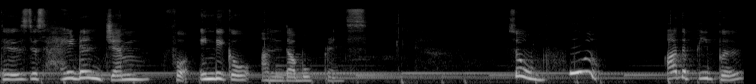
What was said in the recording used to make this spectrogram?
there is this hidden gem for indigo and dabu prints. So, who are the people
